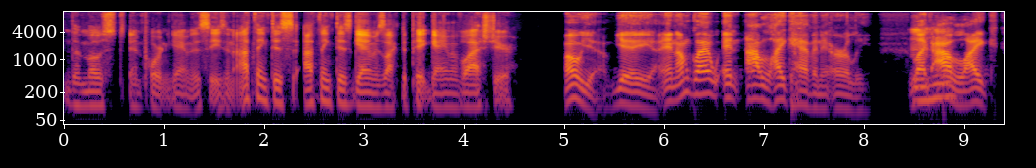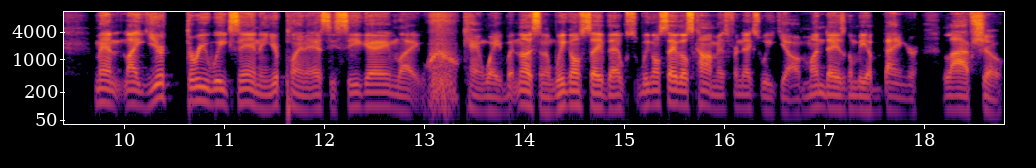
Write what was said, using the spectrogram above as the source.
the most important game of the season. I think this I think this game is like the pick game of last year. Oh yeah, yeah, yeah. And I'm glad, and I like having it early. Like mm-hmm. I like, man, like you're three weeks in and you're playing an SEC game. Like, whew, can't wait. But listen, we're gonna save that. We're gonna save those comments for next week, y'all. Monday is gonna be a banger live show.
